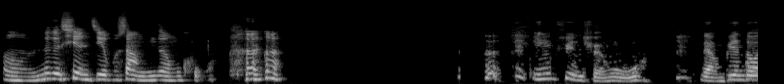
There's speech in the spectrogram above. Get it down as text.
嗯、那个线接不上的那种苦。音讯全无，两边都。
